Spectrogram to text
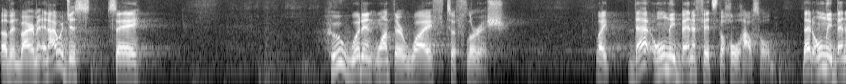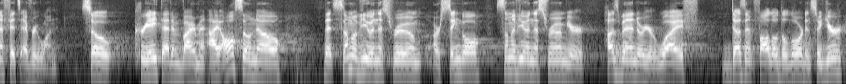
of environment. And I would just say, who wouldn't want their wife to flourish? Like, that only benefits the whole household. That only benefits everyone. So create that environment. I also know that some of you in this room are single. Some of you in this room, your husband or your wife doesn't follow the Lord. And so you're,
